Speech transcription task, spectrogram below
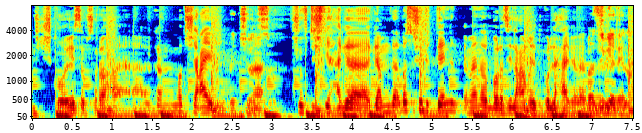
مش كويسة بصراحة كان ماتش عادي. ما شفتش فيه حاجة جامدة. بس الشوط الثاني بأمانة البرازيل عملت كل حاجة بقى. البرازيل جاية. تلعب.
